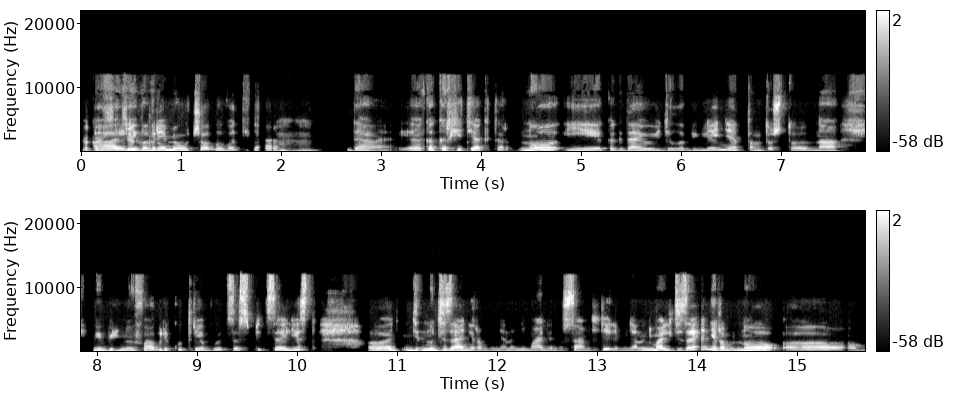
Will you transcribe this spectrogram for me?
Как и во время учебы вот я... Угу. Да, э, как архитектор. Но и когда я увидела объявление, там то, что на мебельную фабрику требуется специалист, а, ну, дизайнером меня нанимали, на самом деле. Меня нанимали дизайнером, но а,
